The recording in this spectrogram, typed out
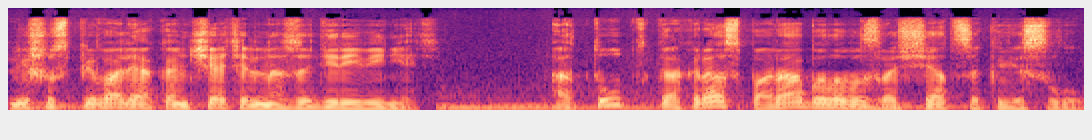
лишь успевали окончательно задеревенеть. А тут как раз пора было возвращаться к веслу.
